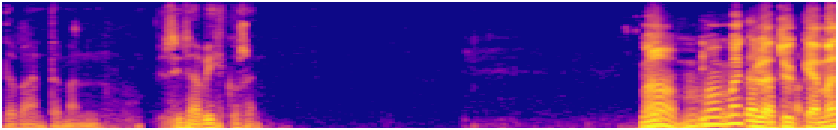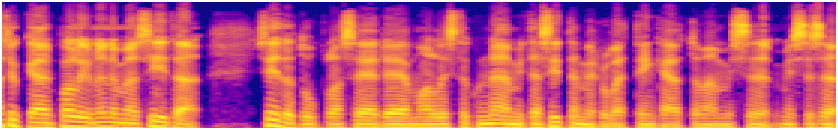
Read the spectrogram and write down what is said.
tämän, tämän sisävihkosen. Mä, no, mä, mä kyllä tykkään. Mä tykkään paljon enemmän siitä, siitä tupla CD-mallista kuin nämä, mitä sitten me ruvettiin käyttämään, missä, missä se,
